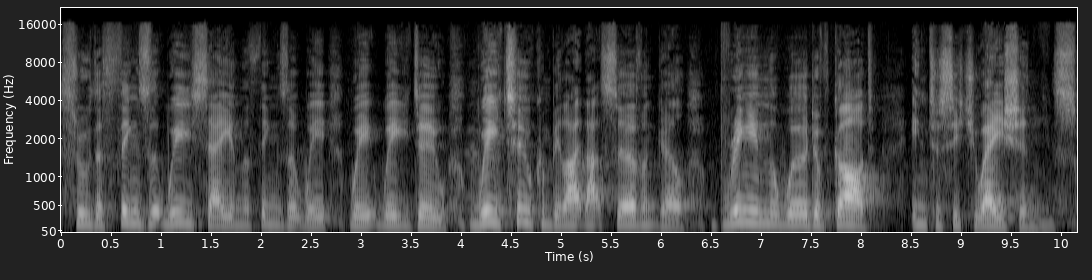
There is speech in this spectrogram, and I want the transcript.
through the things that we say and the things that we, we, we do, we too can be like that servant girl, bringing the Word of God into situations.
